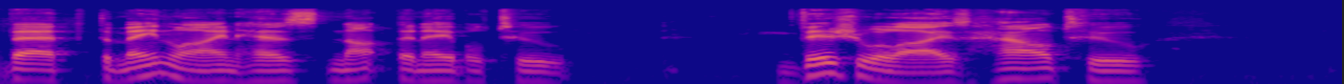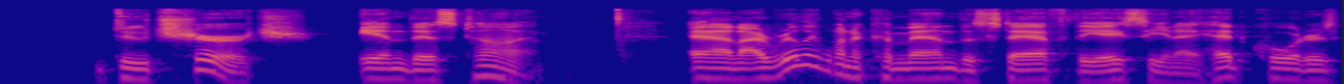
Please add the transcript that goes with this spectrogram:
that the main line has not been able to visualize how to do church in this time. And I really want to commend the staff the ACNA headquarters,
